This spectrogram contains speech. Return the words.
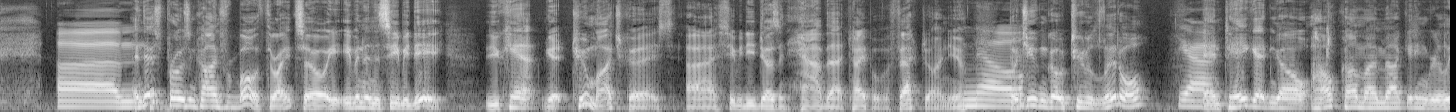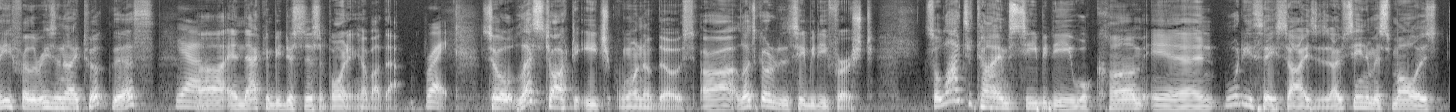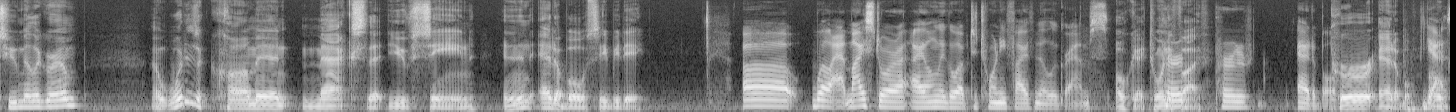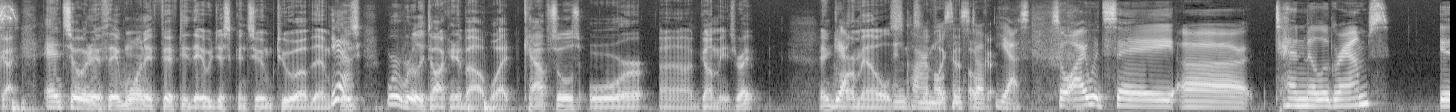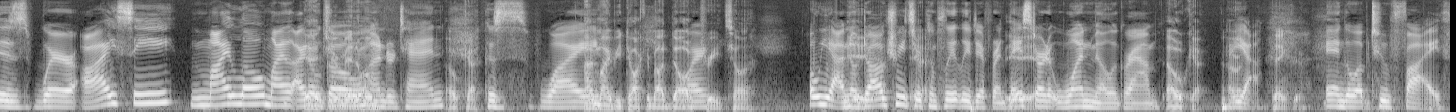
And there's pros and cons for both, right? So e- even in the CBD, you can't get too much because uh, CBD doesn't have that type of effect on you. No. But you can go too little Yeah. and take it and go, how come I'm not getting relief for the reason I took this? Yeah. Uh, and that can be just disappointing. How about that? right So let's talk to each one of those. Uh, let's go to the CBD first. So lots of times CBD will come in. What do you say sizes? I've seen them as small as two milligram. Uh, what is a common max that you've seen in an edible CBD? uh, well at my store i only go up to 25 milligrams Okay, twenty-five per edible per edible. Yes. Okay. And so if they wanted 50, they would just consume two of them. Yeah. Because we're really talking about what? Capsules or uh, gummies, right? And yeah caramels and, and caramels stuff like and stuff that. Okay. yes so i would say uh, 10 milligrams is where i see my low my i don't go minimum? under 10 Okay. because why I might be talking about dog Why- treats, huh? Oh yeah, no, Yeah, dog yeah, treats yeah. are completely different. They start at one milligram Okay. Right. Yeah. Thank you. and go up to five.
